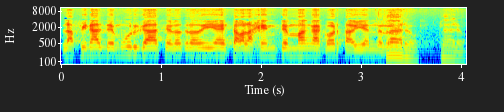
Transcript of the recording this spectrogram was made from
la final de Murgas el otro día estaba la gente en manga corta viéndolo. Claro, claro.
